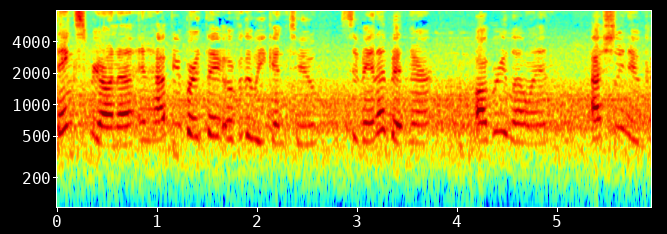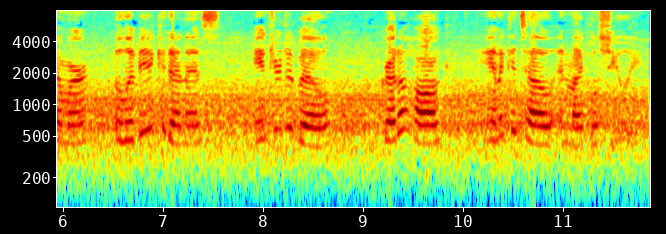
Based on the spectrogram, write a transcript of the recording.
Thanks, Brianna, and happy birthday over the weekend to Savannah Bittner, Aubrey Lowen, Ashley Newcomer, Olivia Cadenas, Andrew DeBille, Greta Hogg, Anna Cattell, and Michael Sheely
